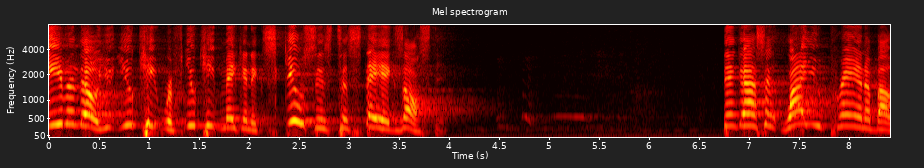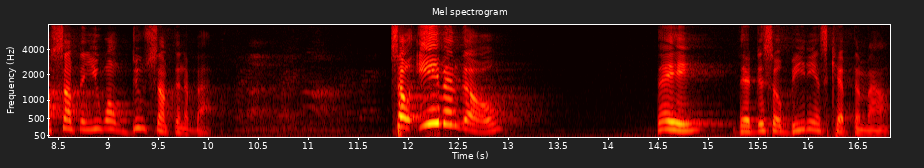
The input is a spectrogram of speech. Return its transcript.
even though you, you, keep, you keep making excuses to stay exhausted. Then God said, Why are you praying about something you won't do something about? So even though they, their disobedience kept them out,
